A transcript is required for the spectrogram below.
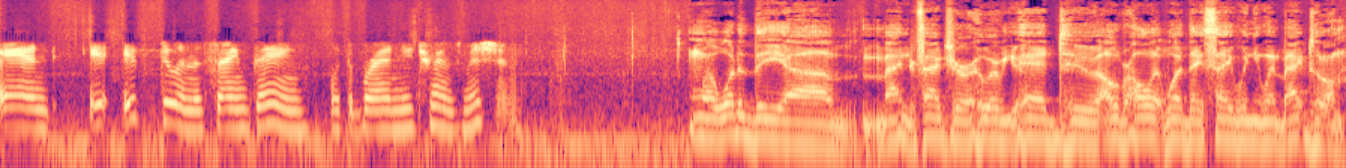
and it, it's doing the same thing with the brand new transmission. Well, what did the uh, manufacturer, whoever you had to overhaul it, what did they say when you went back to them?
